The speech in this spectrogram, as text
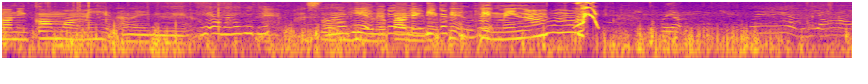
ตอนนี้กล้องมองไม่เห็นอะไรเลยอะพี่เอามาให้พี่ดิเนี่ยมันซูมเห็นหรือเปล่าเด็กๆเห็นเห็นไหมเนาะเฮ้ยอยากเลี้ยงน้อง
